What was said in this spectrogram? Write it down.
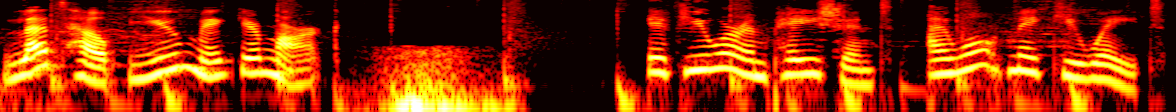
Let's help you make your mark. If you are impatient, I won't make you wait.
